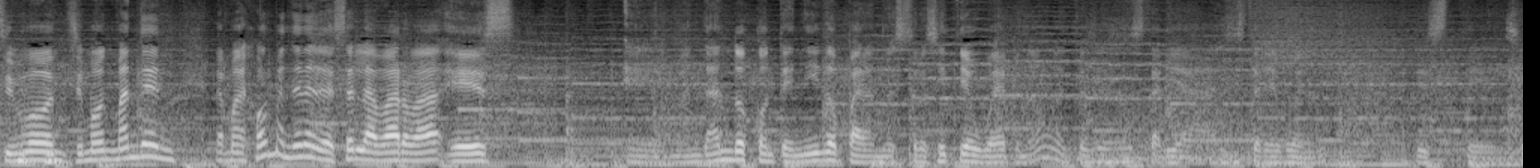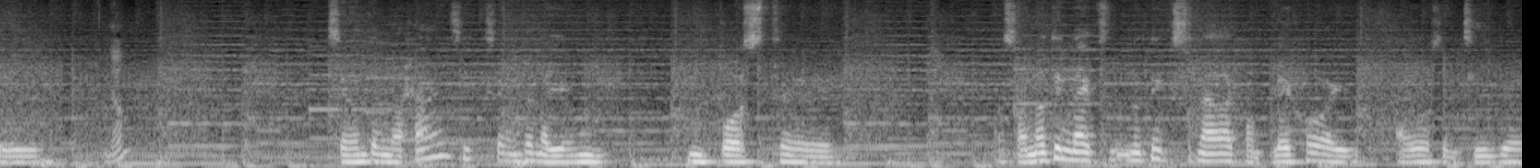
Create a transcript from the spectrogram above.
Simón, Simón, manden. La mejor manera de hacer la barba es eh, mandando contenido para nuestro sitio web, ¿no? Entonces eso estaría, eso estaría bueno. Este, sí. ¿No? Se aventan, ajá, sí, se aventan ahí un, un post. Eh, o sea, no tiene, no tiene que ser nada complejo, hay algo sencillo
